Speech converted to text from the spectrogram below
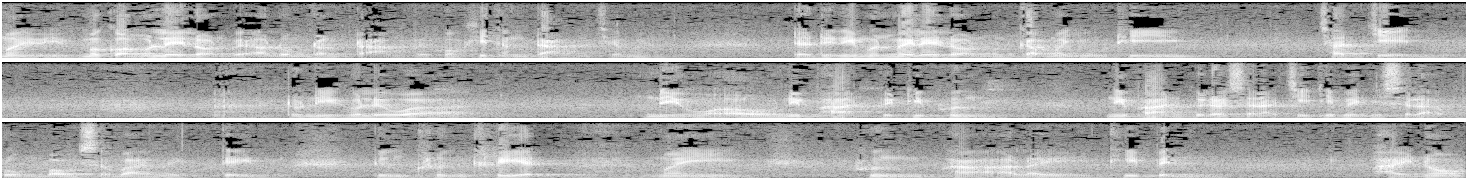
ไม่เมื่อก่อนมันเล่ร่อนไปอารมณ์ต่าง ๆ ไปความคิดต่าง ๆ ใช่ไหมแต่ทีนี้มันไม่เล่ร่อนมันกลับมาอยู่ที่ชัดเจนตัวนี้เขาเรียกว่านิวเอานิพานเป็นที่พึ่ง นิพพานคือลักษณะจิตที่เป็นอิสระโปร่งเบาสบายไม่ติดตึงครึ่งเครียดไม่พึ่งพาอะไรที่เป็นภายนอก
